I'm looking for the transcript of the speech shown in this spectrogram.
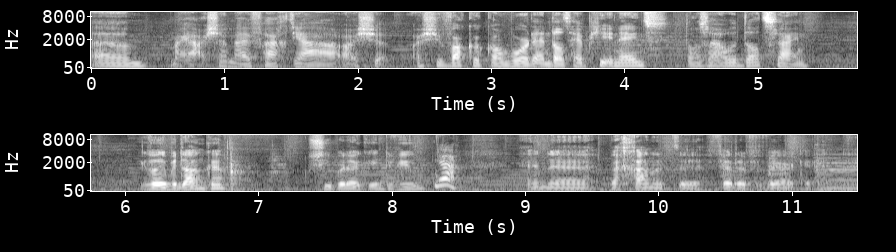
Ehm, maar ja, als je mij vraagt, ja, als je, als je wakker kan worden en dat heb je ineens, dan zou het dat zijn. Ik wil je bedanken. Superleuk interview. Ja, En eh, wij gaan het verder verwerken. En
